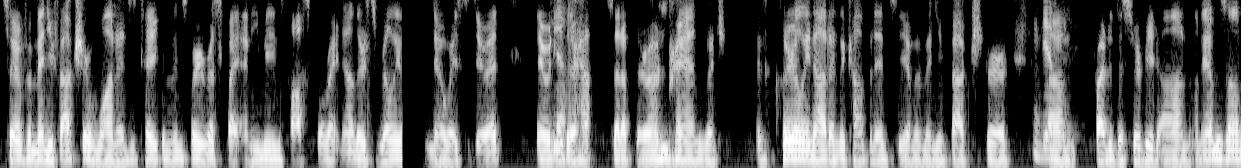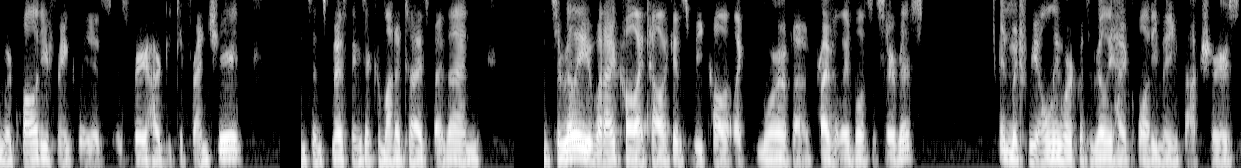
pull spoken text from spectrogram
So if a manufacturer wanted to take inventory risk by any means possible right now there's really no ways to do it. They would Yeah. either have to set up their own brand which is clearly not in the competency of a manufacturer Yeah. um, try to distribute on on Amazon, where quality, frankly, is is very hard to differentiate, and since most things are commoditized by then. And so really, what I call Italic is we call it like more of a private label as a service, in which we only work with really high quality manufacturers.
